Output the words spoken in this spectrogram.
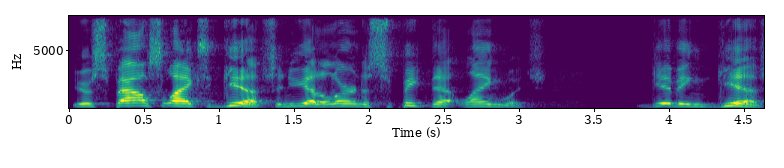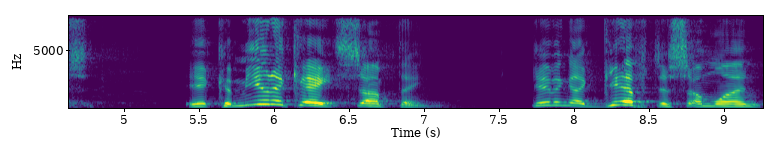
Your spouse likes gifts, and you got to learn to speak that language. Giving gifts, it communicates something. Giving a gift to someone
